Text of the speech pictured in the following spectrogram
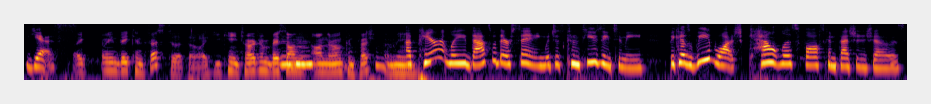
Yes. Like, I mean, they confessed to it though. Like, you can't charge them based on mm-hmm. on their own confession. I mean, Apparently, that's what they're saying, which is confusing to me because we've watched countless false confession shows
